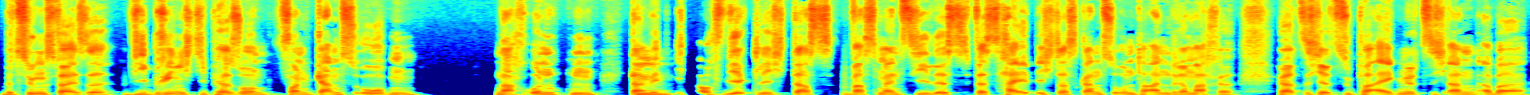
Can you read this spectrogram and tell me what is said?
Beziehungsweise, wie bringe ich die Person von ganz oben nach unten, damit mhm. ich auch wirklich das, was mein Ziel ist, weshalb ich das Ganze unter anderem mache. Hört sich jetzt super eigennützig an, aber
